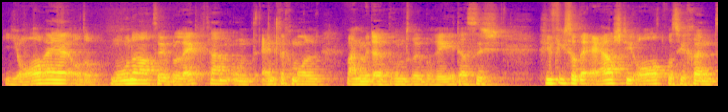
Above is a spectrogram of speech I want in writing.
Jahre oder Monate überlegt haben und endlich mal mit jemandem darüber reden. Das ist häufig so der erste Ort, wo sie können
